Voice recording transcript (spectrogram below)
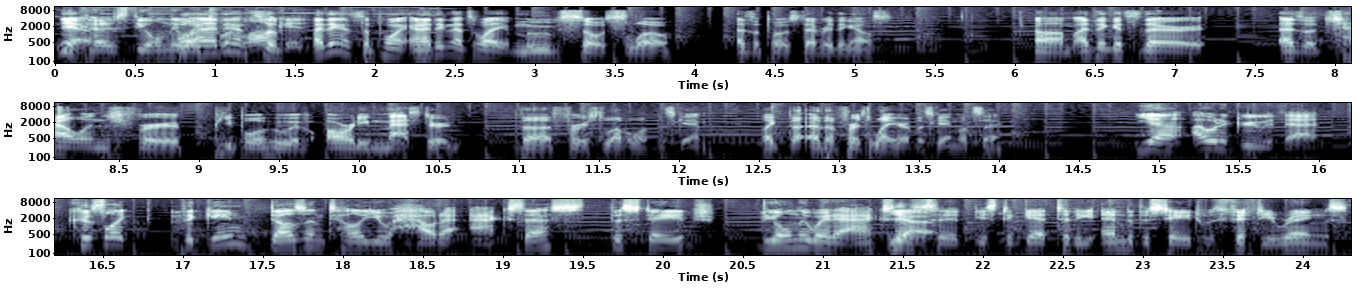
Yeah. because the only well, way to unlock the, it I think that's the point, and I think that's why it moves so slow as opposed to everything else. Um, I think it's there as a challenge for people who have already mastered the first level of this game, like the uh, the first layer of this game, let's say. Yeah, I would agree with that. Because, like, the game doesn't tell you how to access the stage. The only way to access Yeah. it is to get to the end of the stage with 50 rings,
